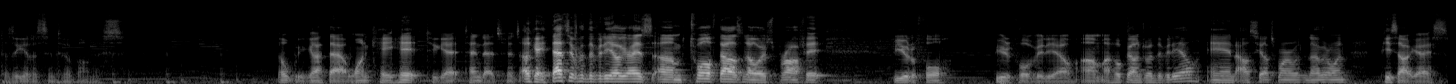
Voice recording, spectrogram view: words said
Does it get us into a bonus? Nope, we got that 1k hit to get 10 dead spins. Okay, that's it for the video, guys. Um, $12,000 profit. Beautiful, beautiful video. Um, I hope y'all enjoyed the video, and I'll see y'all tomorrow with another one. Peace out, guys.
